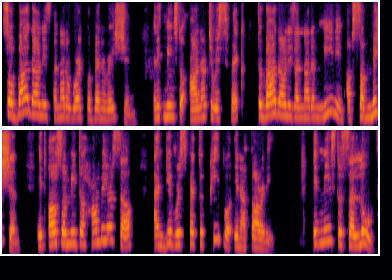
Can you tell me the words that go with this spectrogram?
So bow down is another word for veneration, and it means to honor, to respect. To bow down is another meaning of submission. It also means to humble yourself and give respect to people in authority. It means to salute.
